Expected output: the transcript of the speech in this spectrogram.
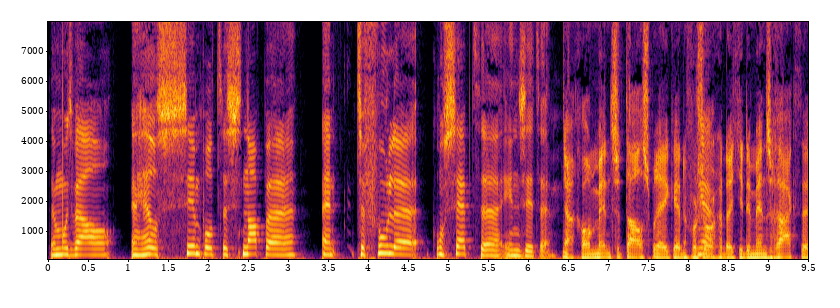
Er moet wel heel simpel te snappen en te voelen concept uh, in zitten. Ja, gewoon mensentaal spreken en ervoor ja. zorgen dat je de mens raakt uh,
